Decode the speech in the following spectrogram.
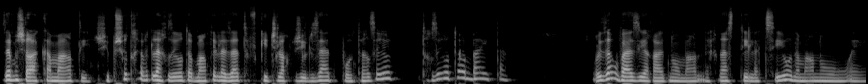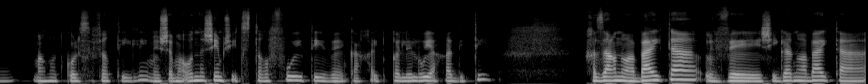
זה מה שרק אמרתי, שהיא פשוט חייבת להחזיר אותו, אמרתי לה, זה התפקיד שלך, בשביל זה את פה, תחזיר, תחזיר אותו הביתה. וזהו, ואז ירדנו, אמר, נכנסתי לציון, אמרנו, אמרנו את כל ספר תהילים, יש שם עוד נשים שהצטרפו איתי וככה התפללו יחד איתי. חזרנו הביתה, וכשהגענו הביתה,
